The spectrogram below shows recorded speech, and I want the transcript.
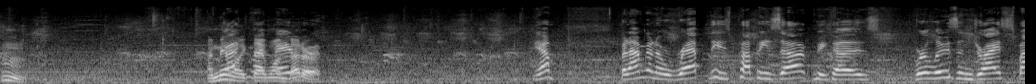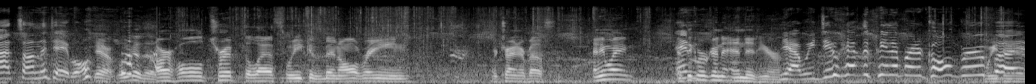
Mm. I may That's like my that one better. favorite. Yep. But I'm going to wrap these puppies up because we're losing dry spots on the table. Yeah, look at this. Our whole trip the last week has been all rain. We're trying our best. Anyway, I think we're going to end it here. Yeah, we do have the peanut butter cold brew, We but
